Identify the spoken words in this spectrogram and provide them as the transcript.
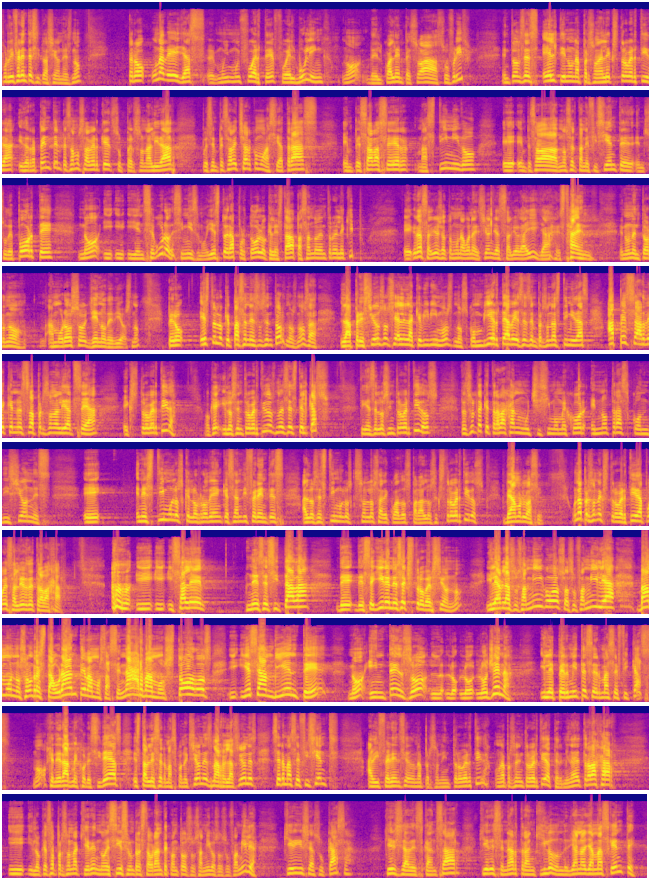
por diferentes situaciones. Pero una de ellas, eh, muy, muy fuerte, fue el bullying, del cual empezó a sufrir. Entonces, él tiene una personalidad extrovertida y de repente empezamos a ver que su personalidad pues empezaba a echar como hacia atrás, empezaba a ser más tímido, eh, empezaba a no ser tan eficiente en su deporte, ¿no? Y, y, inseguro de sí mismo. Y esto era por todo lo que le estaba pasando dentro del equipo. Eh, gracias a Dios ya tomó una buena decisión, ya salió de ahí, ya está en, en un entorno amoroso, lleno de Dios, ¿no? Pero esto es lo que pasa en esos entornos, ¿no? O sea, la presión social en la que vivimos nos convierte a veces en personas tímidas a pesar de que nuestra personalidad sea extrovertida, ¿ok? Y los introvertidos no es este el caso. Fíjense, los introvertidos resulta que trabajan muchísimo mejor en otras condiciones, eh, en estímulos que los rodeen que sean diferentes a los estímulos que son los adecuados para los extrovertidos. Veámoslo así. Una persona extrovertida puede salir de trabajar y, sale necesitada de, seguir en esa extroversión, ¿no? Y le habla a sus amigos o a su familia, vámonos a un restaurante, vamos a cenar, vamos todos. Y, ese ambiente ¿no? intenso lo, llena y le permite ser más eficaz, ¿no? generar mejores ideas, establecer más conexiones, más relaciones, ser más eficiente a diferencia de una persona introvertida. Una persona introvertida termina de trabajar y, lo que esa persona quiere no es irse a un restaurante con todos sus amigos o su familia, quiere irse a su casa, quieres ir a descansar, quieres cenar tranquilo donde ya no haya más gente.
